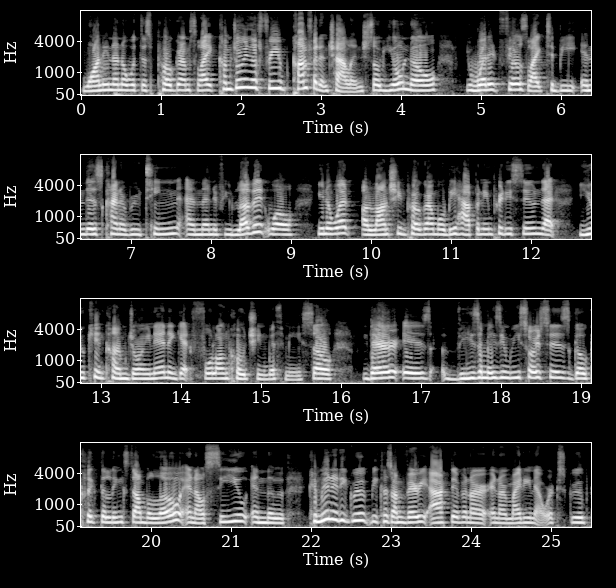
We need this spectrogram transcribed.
wanting to know what this program's like, come join the free confident challenge so you'll know what it feels like to be in this kind of routine. And then if you love it well you know what? A launching program will be happening pretty soon that you can come join in and get full on coaching with me. So there is these amazing resources. Go click the links down below and i'll see you in the community group because i'm very active in our in our mighty networks group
